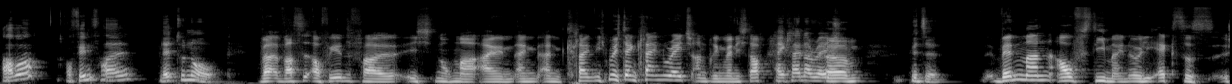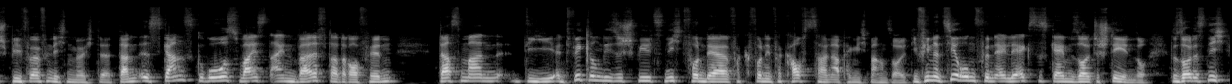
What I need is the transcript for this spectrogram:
aber auf jeden Fall net to know. Wa- Was auf jeden Fall ich nochmal ein, ein, ein kleinen, ich möchte einen kleinen Rage anbringen, wenn ich darf. Ein kleiner Rage, Ähm, bitte. wenn man auf Steam ein Early Access Spiel veröffentlichen möchte, dann ist ganz groß, weist ein Valve darauf hin, dass man die Entwicklung dieses Spiels nicht von der von den Verkaufszahlen abhängig machen soll. Die Finanzierung für ein Early Access Game sollte stehen. So, du solltest nicht,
